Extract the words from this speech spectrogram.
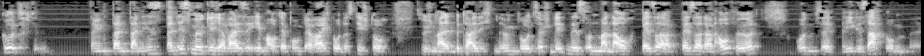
gut, dann, dann, dann, ist, dann ist möglicherweise eben auch der Punkt erreicht, wo das Tischtuch zwischen allen Beteiligten irgendwo zerschnitten ist und man auch besser, besser dann aufhört. Und äh, wie gesagt, um äh,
